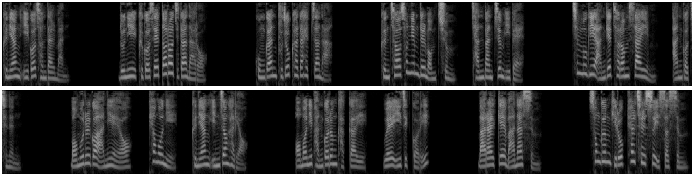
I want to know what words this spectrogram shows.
그냥 이거 전달만. 눈이 그것에 떨어지다 나로. 공간 부족하다 했잖아. 근처 손님들 멈춤, 잔반쯤 입에. 침묵이 안개처럼 쌓임, 안 거치는. 머무를 거 아니에요. 평온히, 그냥 인정하려. 어머니 반걸음 가까이, 왜 이 짓거리? 말할 게 많았음. 송금 기록 펼칠 수 있었음.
